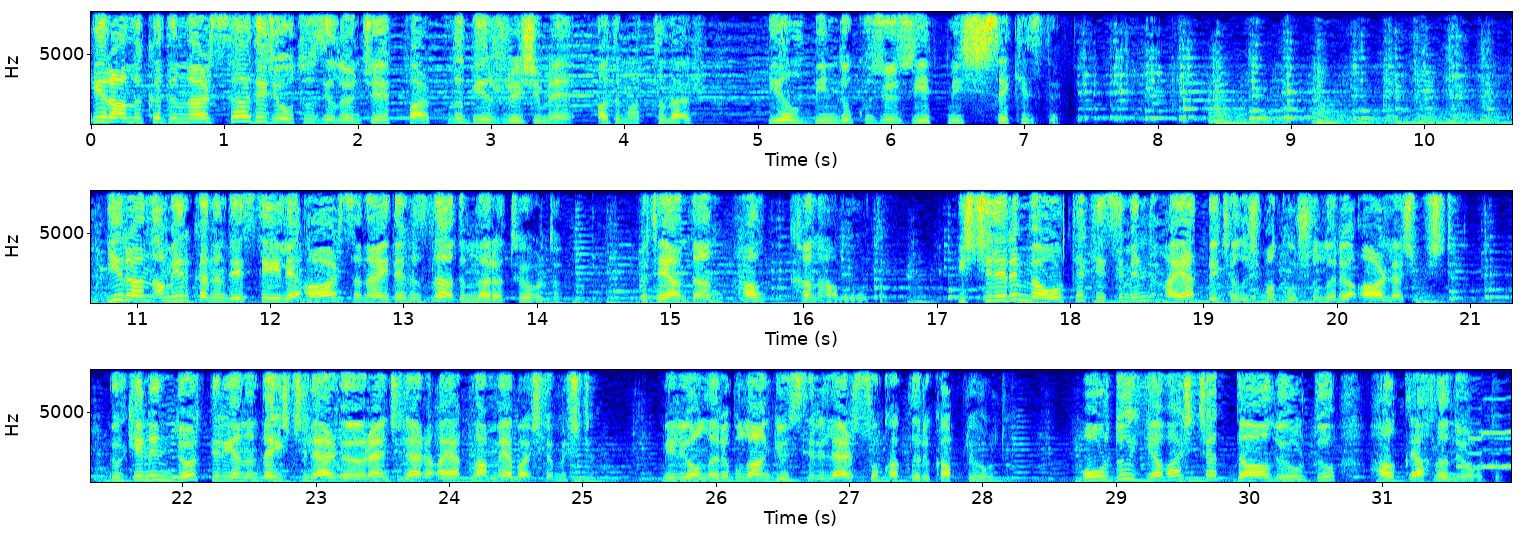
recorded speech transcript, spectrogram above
İranlı kadınlar sadece 30 yıl önce farklı bir rejime adım attılar. Yıl 1978'di. İran Amerika'nın desteğiyle ağır sanayide hızlı adımlar atıyordu. Öte yandan halk kan ağlıyordu. İşçilerin ve orta kesimin hayat ve çalışma koşulları ağırlaşmıştı. Ülkenin dört bir yanında işçiler ve öğrenciler ayaklanmaya başlamıştı. Milyonları bulan gösteriler sokakları kaplıyordu. Ordu yavaşça dağılıyordu, halk lahlanıyordu.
